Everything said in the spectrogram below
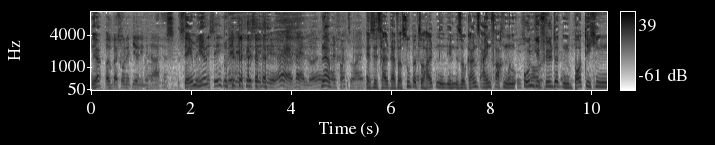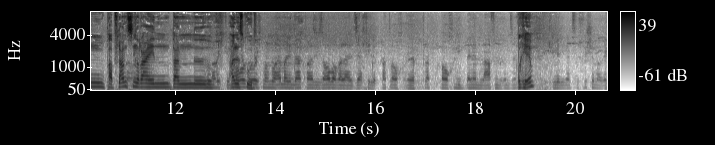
Ja, ho il balcone pieno di medaka. same hier. Sì, sì, sì, eh, è bello, eh. Ja, Einfach zu halten. es ist halt einfach super zu halten in, in so ganz einfachen, ungefilterten Bottichen, ein paar Pflanzen rein, dann äh, alles gut. Ich mache nur einmal im Jahr quasi sauber, weil halt sehr viele Plattlauch, äh, Plattbauchlibellenlarven drin sind, Okay. die mir die ganzen Fische mal weg,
